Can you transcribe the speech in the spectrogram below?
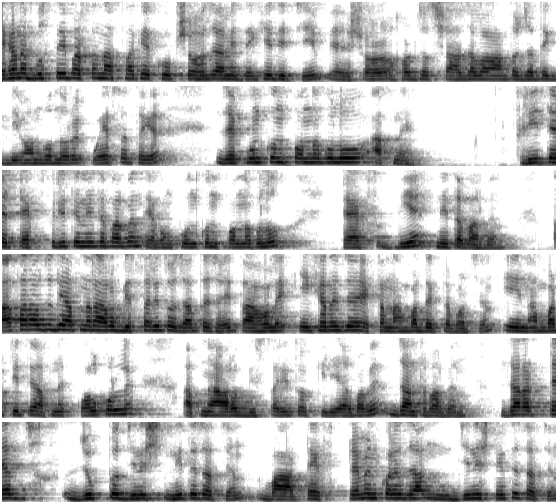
এখানে বুঝতেই পারছেন আপনাকে খুব সহজে আমি দেখিয়ে দিচ্ছি হজরত শাহজালাল আন্তর্জাতিক বিমানবন্দরের ওয়েবসাইট থেকে যে কোন কোন পণ্যগুলো আপনি ফ্রিতে ট্যাক্স ফ্রিতে নিতে পারবেন এবং কোন কোন পণ্যগুলো ট্যাক্স দিয়ে নিতে পারবেন। তাছাড়াও যদি আপনারা আরও বিস্তারিত জানতে চাই, তাহলে এইখানে যে একটা নাম্বার দেখতে পাচ্ছেন, এই নাম্বারটিতে আপনি কল করলে আপনি আরও বিস্তারিত ক্লিয়ারভাবে জানতে পারবেন। যারা ট্যাক্স যুক্ত জিনিস নিতে চাচ্ছেন বা ট্যাক্স পেমেন্ট করে জিনিস নিতে চাচ্ছেন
